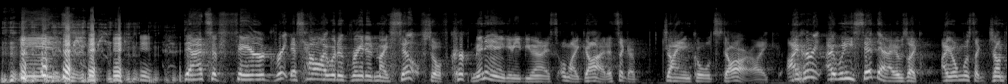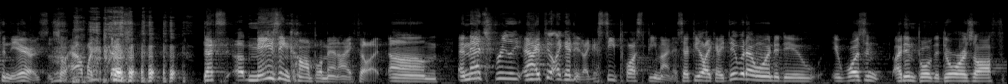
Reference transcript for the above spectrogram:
And that's a fair grade. That's how I would have graded myself. So if Kirk Minihane gave me B minus, oh my god, that's like a giant gold star. Like I heard I, when he said that, I was like, I almost like jumped in the air. So, so how like that's, that's amazing compliment. I thought, um, and that's really, and I feel like I did like a C plus B minus. I feel like I did what I wanted to do. It wasn't, I didn't blow the doors off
